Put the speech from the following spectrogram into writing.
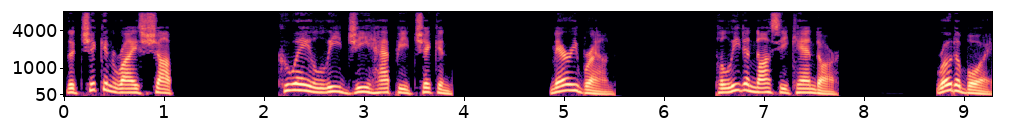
The Chicken Rice Shop. Kueh Li Ji Happy Chicken. Marrybrown. Pelita Nasi Kandar. Rotiboy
